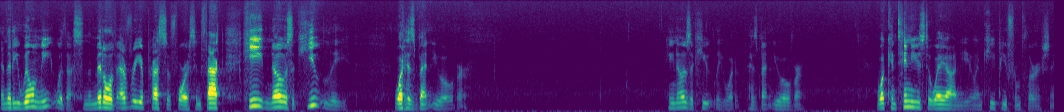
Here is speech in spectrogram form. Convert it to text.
and that he will meet with us in the middle of every oppressive force. In fact, he knows acutely what has bent you over. He knows acutely what has bent you over, what continues to weigh on you and keep you from flourishing.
